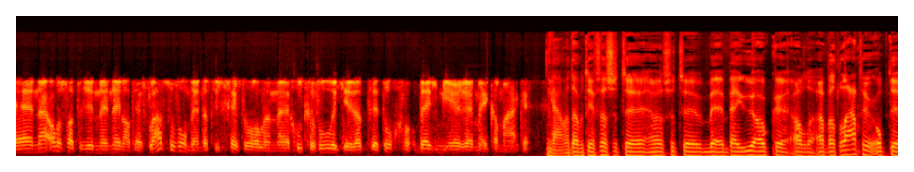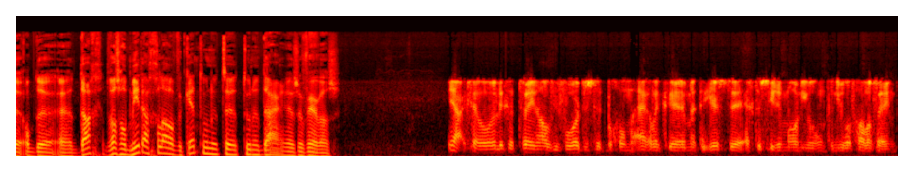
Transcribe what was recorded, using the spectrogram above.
uh, naar alles wat er in uh, Nederland heeft plaatsgevonden. En dat is, geeft toch wel een goed gevoel dat je dat toch op deze manier mee kan maken. Ja, wat dat betreft was het, was het bij, bij, u ook al wat later op de, op de dag. Het was al middag geloof ik, hè, toen, het, toen het daar zover was. Ja, ik zeg al, we liggen 2,5 uur voor, dus het begon eigenlijk uh, met de eerste echte ceremonie rond een uur of half één.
